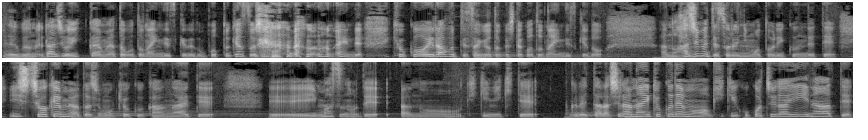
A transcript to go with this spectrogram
ラジオ一回もやったことないんですけれど、ポッドキャストしかやったことないんで、曲を選ぶって作業とかしたことないんですけど、あの、初めてそれにも取り組んでて、一生懸命私も曲考えて、えー、いますので、あの、聞きに来てくれたら、知らない曲でも聴き心地がいいなって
